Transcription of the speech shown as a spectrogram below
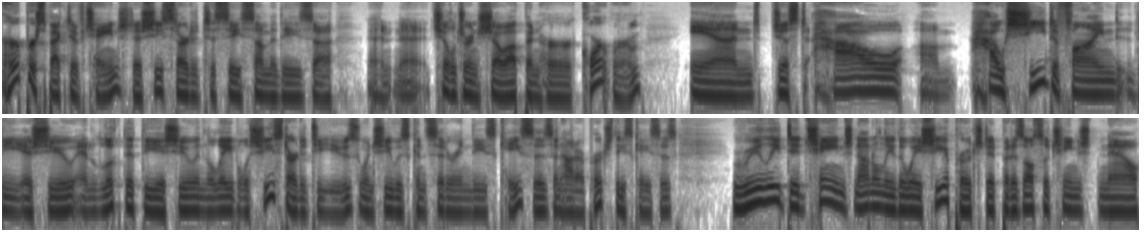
her perspective changed as she started to see some of these uh, and uh, children show up in her courtroom, and just how um, how she defined the issue and looked at the issue and the label she started to use when she was considering these cases and how to approach these cases really did change not only the way she approached it, but has also changed now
